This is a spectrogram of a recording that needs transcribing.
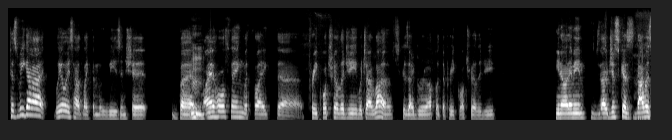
because we got we always had like the movies and shit. But Mhm. my whole thing with like the prequel trilogy, which I loved because I grew up with the prequel trilogy. You know what I mean? Just because that was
